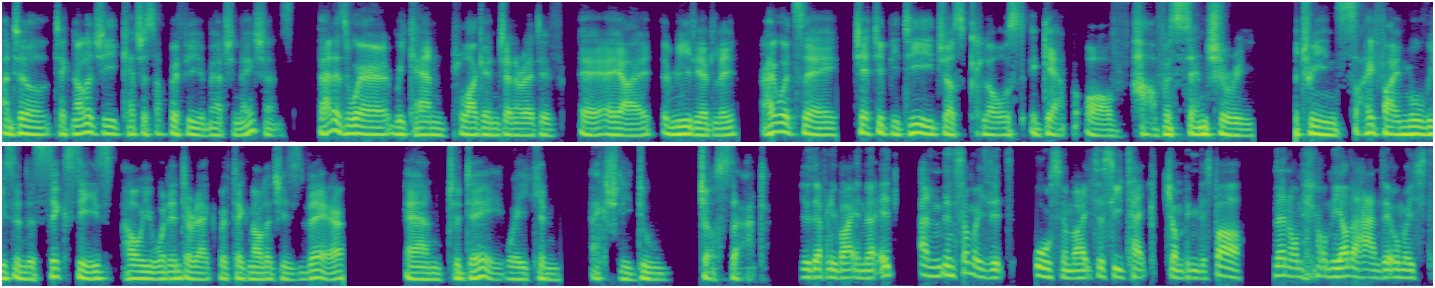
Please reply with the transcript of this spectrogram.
until technology catches up with the imaginations. That is where we can plug in generative AI immediately. I would say ChatGPT just closed a gap of half a century between sci-fi movies in the 60s, how you would interact with technologies there, and today, where you can actually do just that. You're definitely right in that. It, and in some ways, it's awesome, right, to see tech jumping this far. Then on the, on the other hand, it almost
